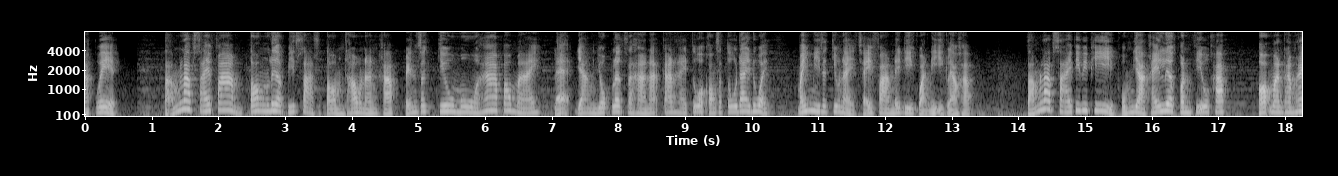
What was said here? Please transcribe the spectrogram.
นักเวท สำหรับสายฟาร์มต้องเลือกพิศาสตอมเท่านั้นครับ เป็นสกิลหมู่5เป้าหมาย และยังยกเลิกสถานะการหายตัวของศัตรูได้ด้วย ไม่มีสกิลไหนใช้ฟาร์มได้ดีกว่านี้อีกแล้วครับสำหรับสาย PVP ผมอยากให้เลือกคอนฟิวครับ เพราะมันทำให้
